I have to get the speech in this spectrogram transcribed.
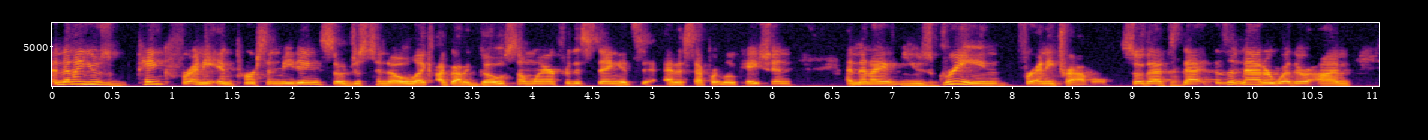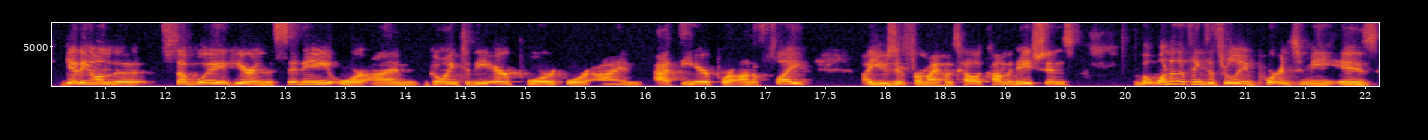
And then I use pink for any in person meetings. So just to know, like, I've got to go somewhere for this thing, it's at a separate location. And then I use green for any travel. So that's okay. that doesn't matter whether I'm getting on the subway here in the city or I'm going to the airport or I'm at the airport on a flight. I use it for my hotel accommodations. But one of the things that's really important to me is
